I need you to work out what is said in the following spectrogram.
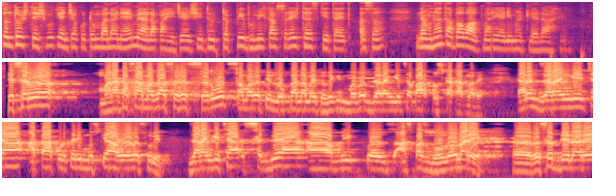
संतोष देशमुख यांच्या कुटुंबाला न्याय मिळाला पाहिजे अशी दुटप्पी भूमिका सुरेश धस घेत आहेत असं नवनाथ आबा वाघमारे यांनी म्हटलेलं आहे. हे सर्व मराठा समाजासह सर्वच समाजातील लोकांना माहीत होतं की मनोज जरांगेचा बार फुसका ठरणार आहे. कारण जरांगेच्या आता कुठेतरी मुसक्या आवळणं सुरू आहेत. जरांगेच्या सगळ्या आसपास घोंगवणारे रसद देणारे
